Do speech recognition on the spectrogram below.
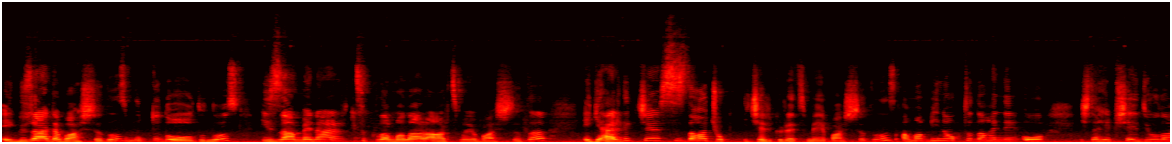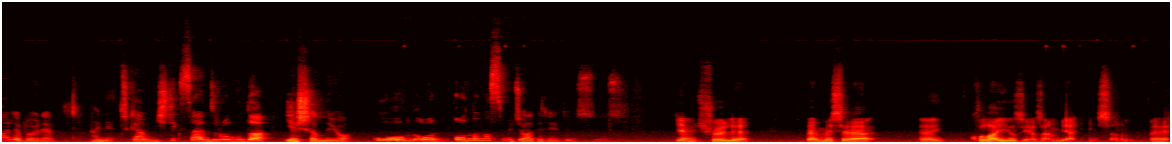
E, güzel de başladınız, mutlu da oldunuz. İzlenmeler, tıklamalar artmaya başladı. E, geldikçe siz daha çok içerik üretmeye başladınız. Ama bir noktada hani o işte hep şey diyorlar ya böyle hani tükenmişlik sendromu da yaşanıyor. O, on, on- onunla nasıl mücadele ediyorsunuz? Yani şöyle ben mesela e, kolay yazı yazan bir insanım ve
